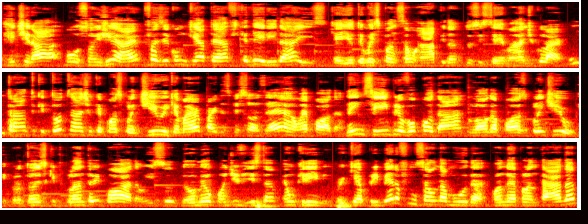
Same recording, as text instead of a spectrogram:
retirar bolsões de ar, fazer com que a terra fique aderida à raiz, que aí eu tenho uma expansão rápida do sistema radicular. Um trato que todos acham que é pós-plantio e que a maior parte das pessoas erram é poda. Nem sempre sempre eu vou podar logo após o plantio. Tem produtores que plantam e podam. Isso, do meu ponto de vista, é um crime, porque a primeira função da muda quando é plantada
